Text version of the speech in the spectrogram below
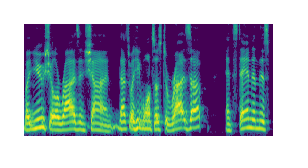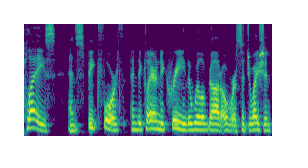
but you shall arise and shine. That's what he wants us to rise up and stand in this place and speak forth and declare and decree the will of God over a situation.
